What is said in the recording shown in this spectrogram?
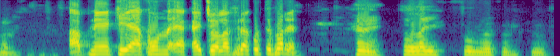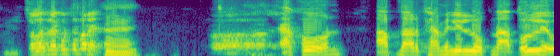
পারে। আপনি কি এখন একাই চলাফেরা করতে পারেন? হ্যাঁ আল্লাহ চলাফেরা করতে হ্যাঁ। এখন আপনার ফ্যামিলির লোক না ধরলেও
